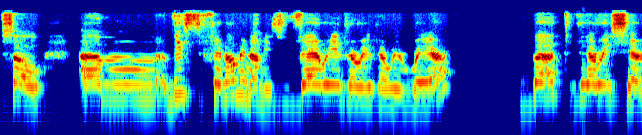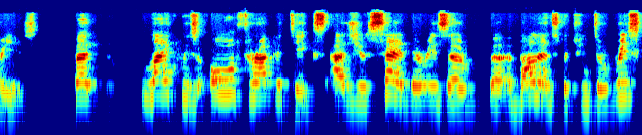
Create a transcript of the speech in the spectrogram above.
So um, this phenomenon is very, very, very rare, but very serious. But like with all therapeutics, as you said, there is a, a balance between the risk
